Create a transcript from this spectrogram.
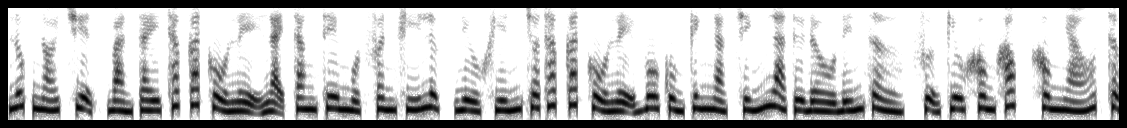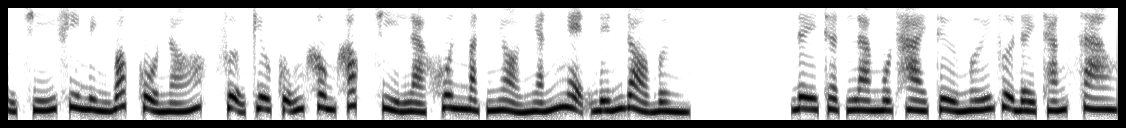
Lúc nói chuyện, bàn tay tháp cắt cổ lệ lại tăng thêm một phân khí lực, điều khiến cho tháp cắt cổ lệ vô cùng kinh ngạc chính là từ đầu đến giờ, Phượng Kiêu không khóc, không nháo, thậm chí khi mình bóp cổ nó, Phượng Kiêu cũng không khóc, chỉ là khuôn mặt nhỏ nhắn nghẹn đến đỏ bừng. Đây thật là một hài tử mới vừa đầy tháng sao.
